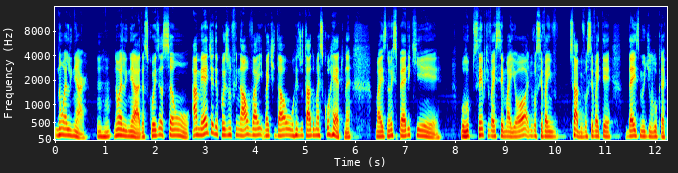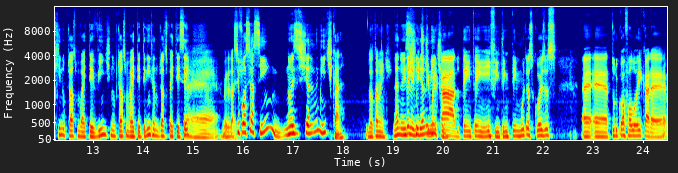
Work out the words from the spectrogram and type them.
não é linear. Uhum. Não é linear. As coisas são. A média, depois no final, vai, vai te dar o resultado mais correto, né? Mas não espere que o lucro sempre vai ser maior e você vai. Sabe, você vai ter 10 mil de lucro aqui, no próximo vai ter 20, no próximo vai ter 30, no próximo vai ter 100. É, verdade. Se fosse assim, não existiria limite, cara. Exatamente. Né? Não Tem existiria limite de mercado, tem, tem, enfim, tem, tem muitas coisas. É, é, tudo que eu falou aí, cara, é,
